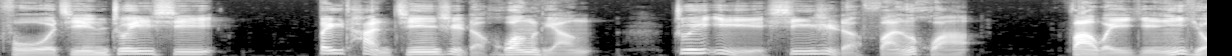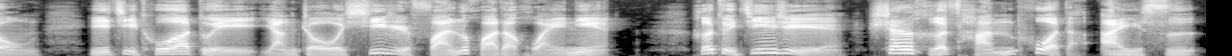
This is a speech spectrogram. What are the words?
抚今追昔，悲叹今日的荒凉，追忆昔日的繁华，发为吟咏，以寄托对扬州昔日繁华的怀念和对今日山河残破的哀思。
